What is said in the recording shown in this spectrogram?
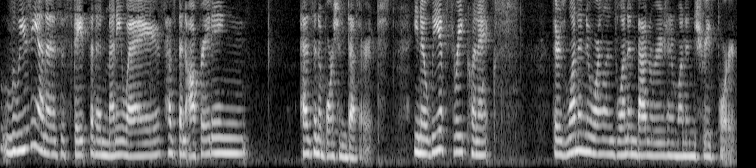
Louisiana is a state that in many ways has been operating as an abortion desert. You know, we have three clinics. There's one in New Orleans, one in Baton Rouge, and one in Shreveport.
